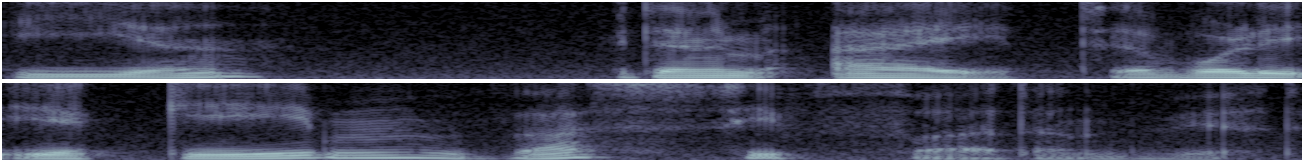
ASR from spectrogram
ihr mit einem Eid, er wolle ihr geben, was sie fordern würde.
